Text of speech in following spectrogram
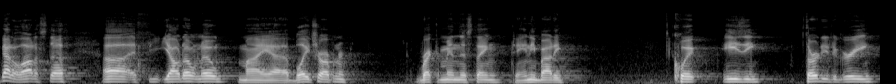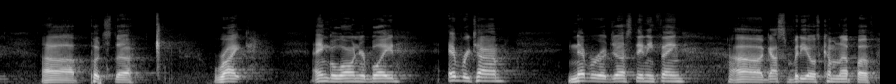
got a lot of stuff. Uh, if y'all don't know, my uh, blade sharpener, recommend this thing to anybody. Quick, easy, 30 degree, uh, puts the right angle on your blade every time. Never adjust anything. Uh, got some videos coming up of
